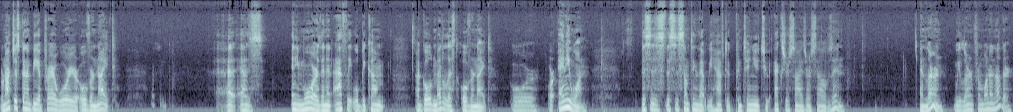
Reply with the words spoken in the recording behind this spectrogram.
We're not just going to be a prayer warrior overnight. As any more than an athlete will become a gold medalist overnight or or anyone this is this is something that we have to continue to exercise ourselves in and learn we learn from one another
